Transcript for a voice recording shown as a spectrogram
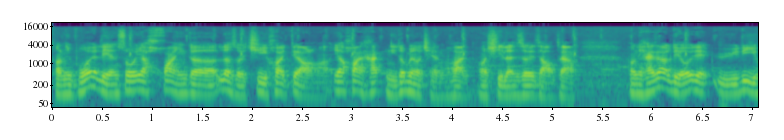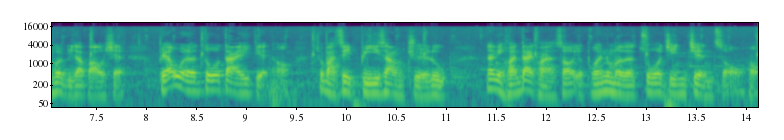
哦，你不会连说要换一个热水器坏掉了嘛，要换它你都没有钱换哦，洗冷水澡这样。你还是要留一点余力会比较保险，不要为了多贷一点哦，就把自己逼上绝路。那你还贷款的时候也不会那么的捉襟见肘哦。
